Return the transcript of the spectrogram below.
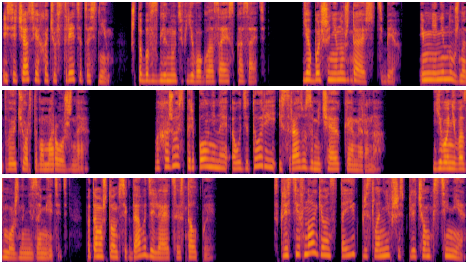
И сейчас я хочу встретиться с ним, чтобы взглянуть в его глаза и сказать, «Я больше не нуждаюсь в тебе, и мне не нужно твое чертово мороженое». Выхожу из переполненной аудитории и сразу замечаю Кэмерона. Его невозможно не заметить, потому что он всегда выделяется из толпы. Скрестив ноги, он стоит, прислонившись плечом к стене,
